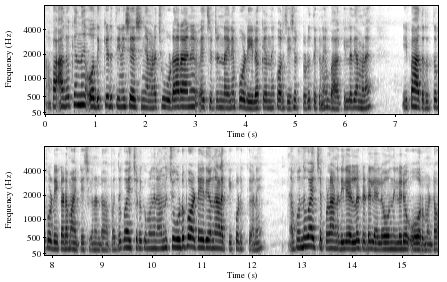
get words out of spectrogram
അപ്പോൾ അതൊക്കെ ഒന്ന് ഒതുക്കിയെടുത്തതിന് ശേഷം നമ്മൾ ചൂടാറാൻ വെച്ചിട്ടുണ്ടതിനെ പൊടിയിലൊക്കെ ഒന്ന് കുറച്ച് ഇട്ട് കൊടുത്തിക്കണേ. ബാക്കിയുള്ളത് നമ്മളെ ഈ പാത്രത്ത് പൊടിക്കട മാറ്റി വെച്ചിരിക്കണുണ്ടോ? അപ്പോൾ ഇത് കുഴച്ചെടുക്കുമ്പോൾ തന്നെ ഒന്ന് ചൂട് പോട്ടെ എഴുതി ഒന്ന് ഇളക്കി കൊടുക്കുകയാണ്. അപ്പോൾ ഒന്ന് കുഴച്ചപ്പോഴാണ് ഇതിൽ എള്ളിട്ടിട്ടില്ലല്ലോ എന്നുള്ളൊരു ഓർമ്മ കേട്ടോ.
